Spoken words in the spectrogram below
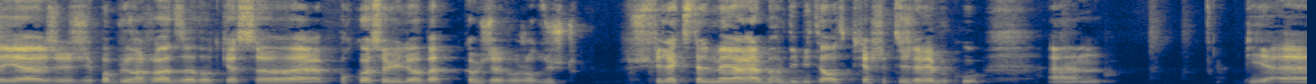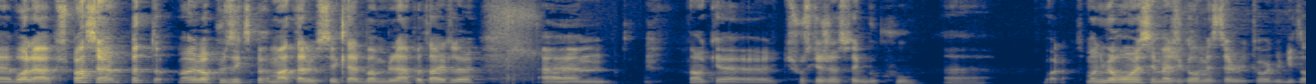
euh, j'ai pas plus grand chose à dire d'autre que ça. Euh, pourquoi celui-là? Ben, Comme je disais aujourd'hui, je, je filais que c'était le meilleur album des Beatles, puis quand j'étais petit, je l'aimais beaucoup. Puis euh, voilà, je pense que c'est un- peut-être un de plus expérimental aussi que l'album blanc, peut-être. Euh, donc, euh, quelque chose que je respecte beaucoup. Voilà. Mon numéro 1, c'est Magical Mystery Tour des Beatles.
